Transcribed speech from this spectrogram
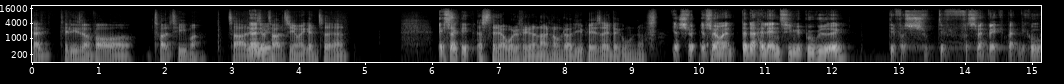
der, det er ligesom for 12 timer. Så er det Ja, ja, ligesom nemlig. 12 timer igen til at, Exactly. at stille og roligt, fordi der er nok nogen, der lige pisser i lagunen også. Jeg, svær, jeg svær, mand. Den der halvanden time, vi bookede, ikke? Det, for, det forsvandt væk, mand. Vi kunne...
